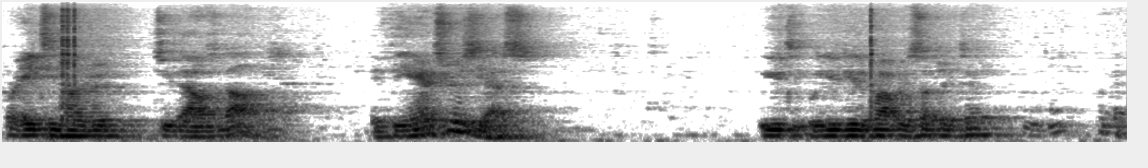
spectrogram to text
for eighteen hundred, two thousand dollars? If the answer is yes, will you, will you do the property subject to? Mm-hmm. Okay.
